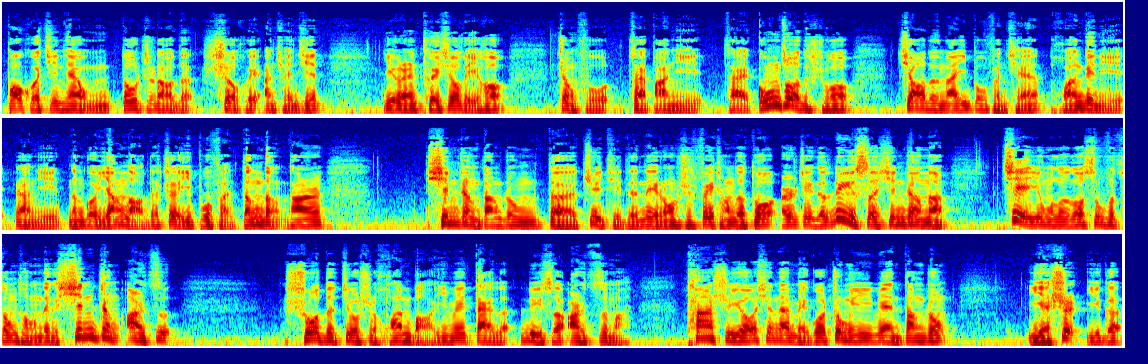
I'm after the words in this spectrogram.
包括今天我们都知道的社会安全金，一个人退休了以后。政府再把你在工作的时候交的那一部分钱还给你，让你能够养老的这一部分等等。当然，新政当中的具体的内容是非常的多。而这个绿色新政呢，借用了罗斯福总统那个“新政”二字，说的就是环保，因为带了“绿色”二字嘛。它是由现在美国众议院当中也是一个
